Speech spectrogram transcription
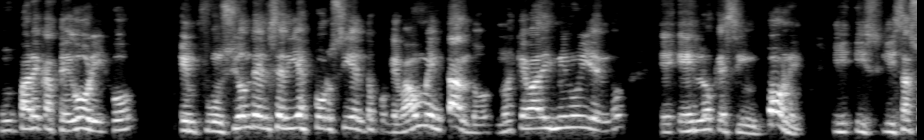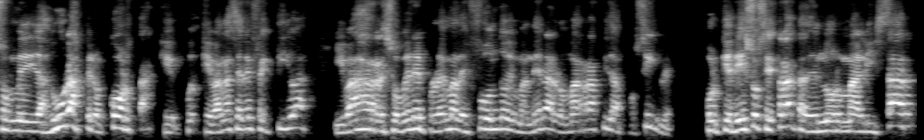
un pare categórico en función de ese 10%, porque va aumentando, no es que va disminuyendo, eh, es lo que se impone. Y, y, quizás son medidas duras, pero cortas, que, que van a ser efectivas y vas a resolver el problema de fondo de manera lo más rápida posible. Porque de eso se trata, de normalizar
